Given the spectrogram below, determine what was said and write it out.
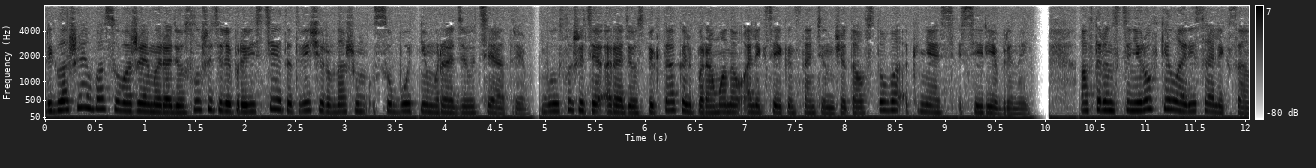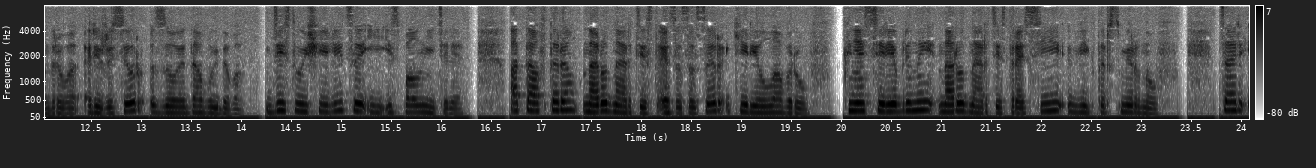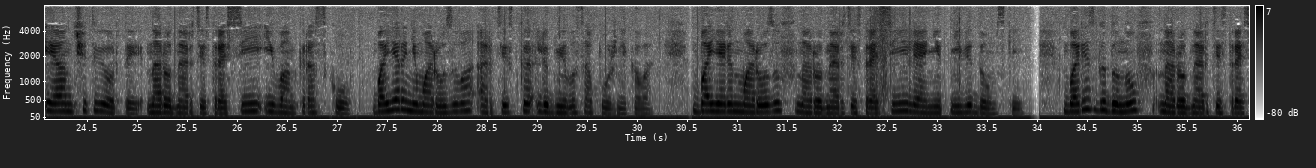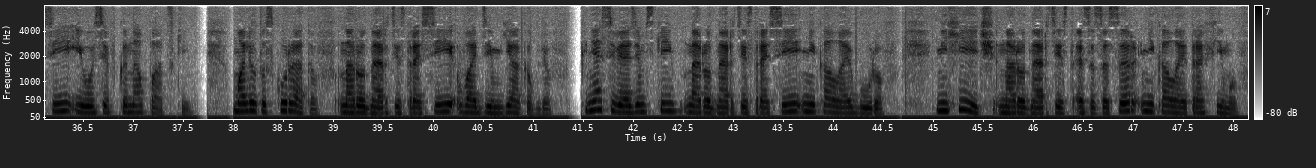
Приглашаем вас, уважаемые радиослушатели, провести этот вечер в нашем субботнем радиотеатре. Вы услышите радиоспектакль по роману Алексея Константиновича Толстого «Князь Серебряный». Автор инсценировки Лариса Александрова, режиссер Зоя Давыдова. Действующие лица и исполнители. От автора – народный артист СССР Кирилл Лавров. Князь Серебряный – народный артист России Виктор Смирнов. Царь Иоанн IV – народный артист России Иван Красков. Боярыня Морозова – артистка Людмила Сапожникова. Боярин Морозов – народный артист России Леонид Неведомский. Борис Годунов – народный артист России Иосиф Конопадский. Малюта Скуратов – народный артист России Вадим Яковлев. Князь Вяземский – народный артист России Николай Буров. Михеич – народный артист СССР Николай Трофимов.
